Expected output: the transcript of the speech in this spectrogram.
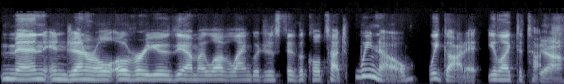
men in general overuse, yeah, my love language is physical touch. We know, we got it. You like to touch. Yeah.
